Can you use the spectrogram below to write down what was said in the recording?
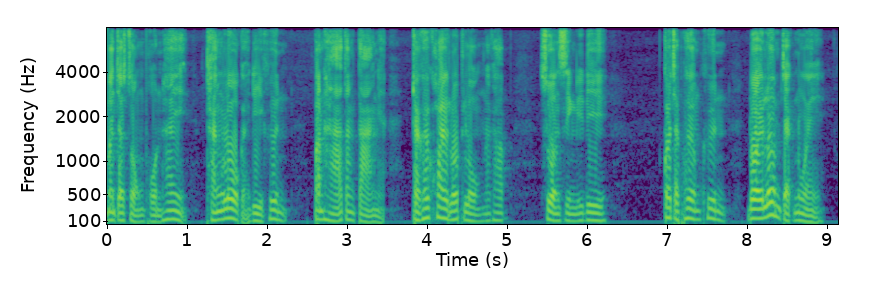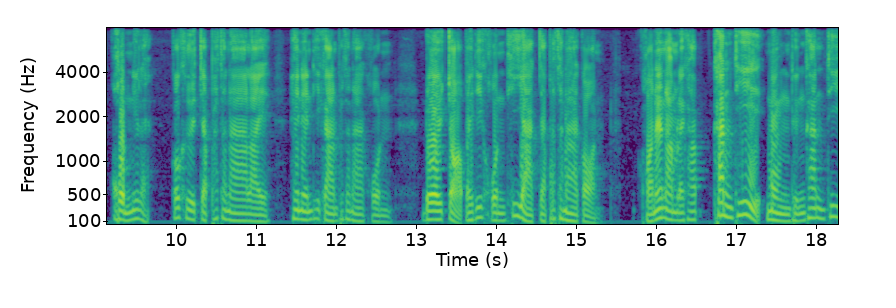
มันจะส่งผลให้ทั้งโลกดีขึ้น ปัญหาต่างๆเนี่ยจะค่อยๆลดลงนะครับ ส่วนสิ่งดีๆก็จะเพิ่มขึ้น โดยเริ่มจากหน่วยคนนี่แหละ ก็คือจะพัฒนาอะไรให้เน้นที่การพัฒนาคน โดยเจาะไปที่คนที่อยากจะพัฒนาก่อน ขอแนะนำเลยครับ ขั้นที่ 1 ถึงขั้นที่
